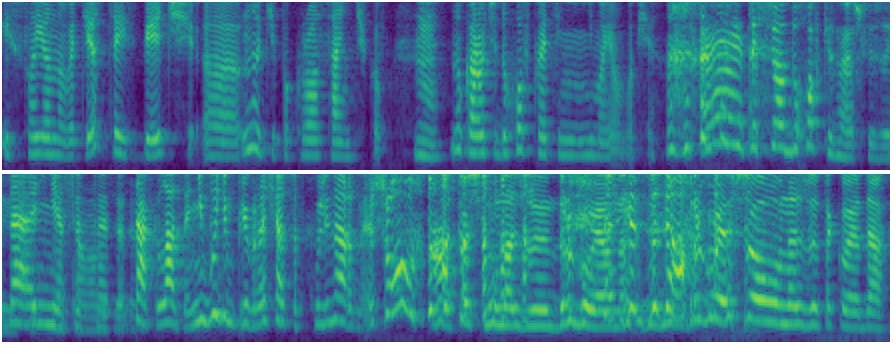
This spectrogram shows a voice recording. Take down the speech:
из слоеного теста испечь, э, ну, типа круассанчиков. Ну, короче, духовка это не мое вообще. Э, это все от духовки, знаешь ли, зависит. Да, нет, это, это. Так, ладно, не будем превращаться в кулинарное шоу. А, точно, у нас же другое, у нас Господа. другое шоу у нас же такое, да.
